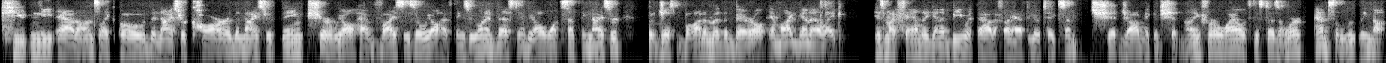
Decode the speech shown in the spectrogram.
cute, neat add ons like, oh, the nicer car, the nicer thing. Sure, we all have vices or we all have things we want to invest in. We all want something nicer, but just bottom of the barrel, am I to like, is my family to be without if I have to go take some shit job making shit money for a while if this doesn't work? Absolutely not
